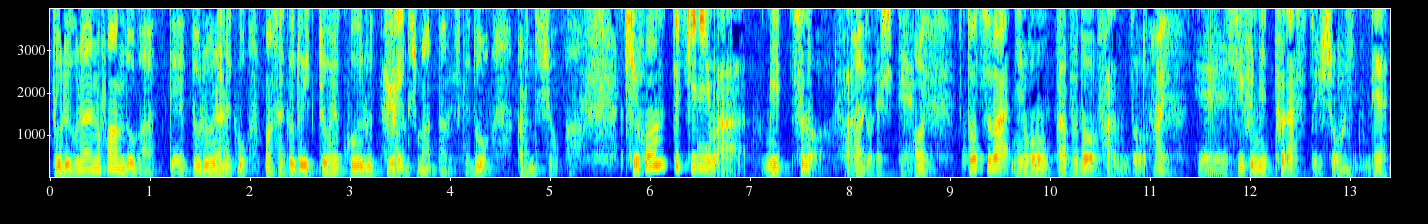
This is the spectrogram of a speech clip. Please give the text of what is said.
どれぐらいのファンドがあって、どれぐらいの規模、まあ、先ほど1兆円超えるっていう話もあったんですけど、はい、あるんでしょうか？基本的には3つのファンドでして、はいはい、1つは日本株のファンド、はい。えー、ひふみプラスという商品で、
